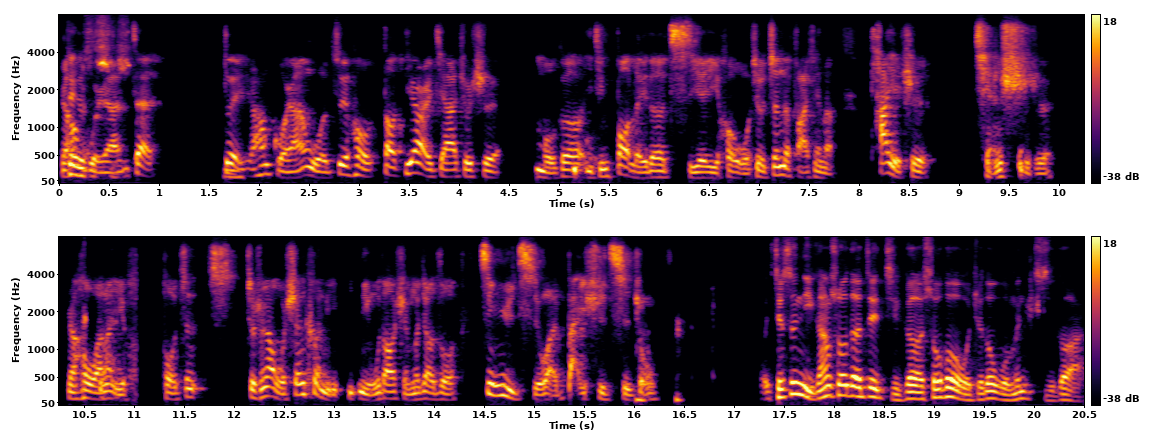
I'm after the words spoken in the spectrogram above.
然后果然在。对，然后果然我最后到第二家就是某个已经爆雷的企业以后，我就真的发现了，它也是前十。然后完了以后，真就是让我深刻领领悟到什么叫做金玉其外，败絮其中。其实你刚说的这几个收获，我觉得我们几个啊，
